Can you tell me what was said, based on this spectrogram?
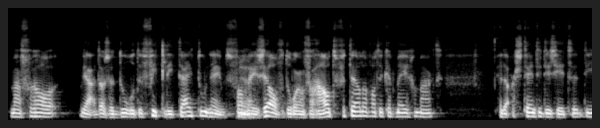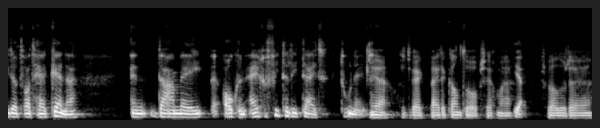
Maar vooral, ja, dat is het doel, de vitaliteit toeneemt. Van mijzelf door een verhaal te vertellen wat ik heb meegemaakt de assistenten die zitten, die dat wat herkennen. En daarmee eh, ook hun eigen vitaliteit toeneemt. Ja, dus het werkt beide kanten op, zeg maar. Ja. Zowel door de,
